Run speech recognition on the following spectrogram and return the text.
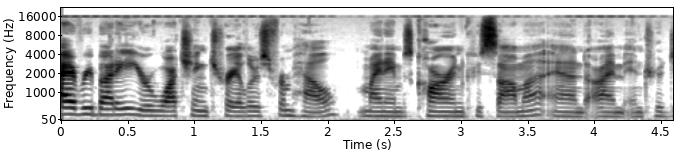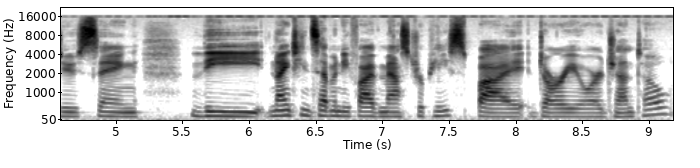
Hi, everybody. You're watching Trailers from Hell. My name is Karyn Kusama, and I'm introducing the 1975 masterpiece by Dario Argento,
